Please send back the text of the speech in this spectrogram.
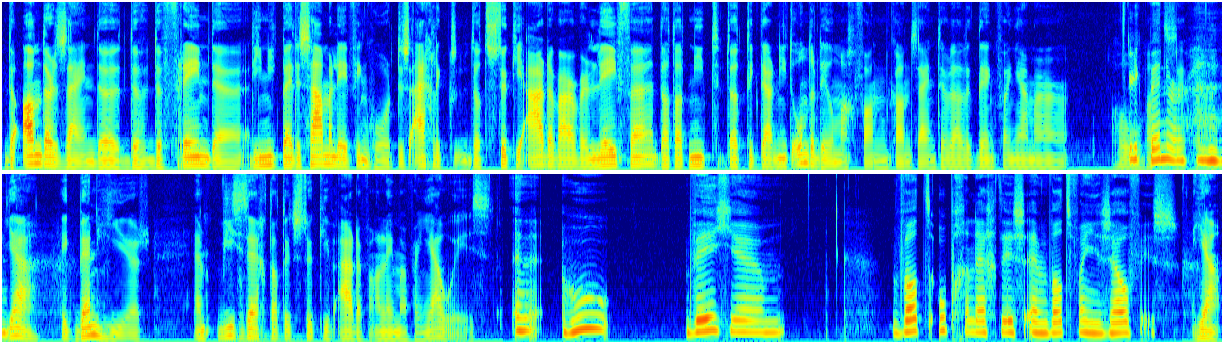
de ander zijn, de, de, de vreemde, die niet bij de samenleving hoort. Dus eigenlijk dat stukje aarde waar we leven, dat, dat, niet, dat ik daar niet onderdeel mag van kan zijn. Terwijl ik denk van ja, maar. ik ben er. Ja, ik ben hier. En wie zegt dat dit stukje aarde van alleen maar van jou is? En hoe weet je mm, wat opgelegd is en wat van jezelf is? Ja,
